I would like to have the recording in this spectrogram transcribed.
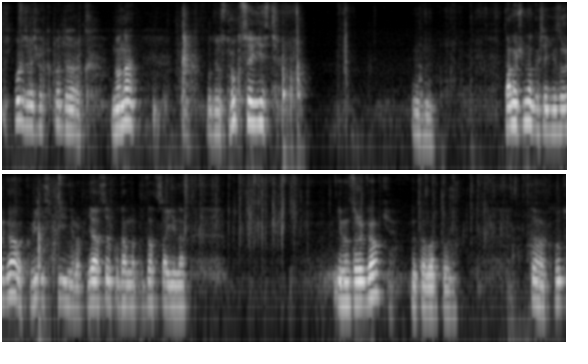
использовать как подарок. Но она... Вот инструкция есть. Мгм. Там очень много всяких зажигалок в виде спиннеров. Я ссылку дам на продавца и на, и на зажигалки, на товар тоже. Так, тут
